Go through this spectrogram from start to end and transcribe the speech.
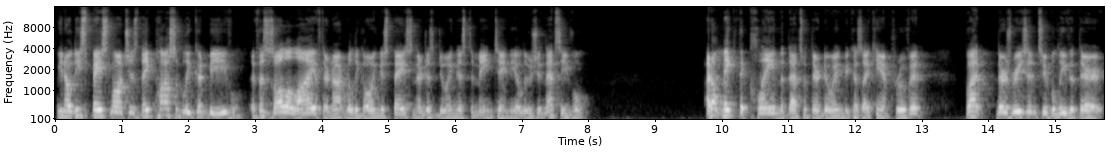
you know, these space launches, they possibly could be evil. If this is all a lie, if they're not really going to space and they're just doing this to maintain the illusion, that's evil. I don't make the claim that that's what they're doing because I can't prove it, but there's reason to believe that they're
